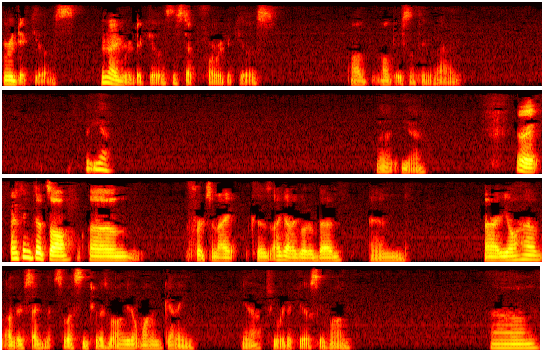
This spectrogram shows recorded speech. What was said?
ridiculous. Or not even ridiculous. The step before ridiculous. I'll I'll do something about it. But yeah. But yeah. All right. I think that's all um, for tonight because I gotta go to bed and uh, you'll have other segments to listen to as well. You don't want them getting, you know, too ridiculously long. Um,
